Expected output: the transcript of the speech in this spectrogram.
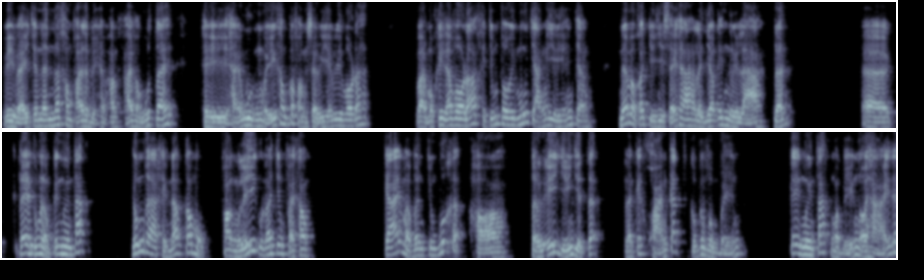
Vì vậy cho nên nó không phải là biển hải phòng quốc tế. Thì hải quân Mỹ không có phận sự gì đi vô đó. Và một khi đã vô đó thì chúng tôi muốn chặn cái gì cũng chặn. Nếu mà có chuyện gì xảy ra là do cái người lạ đến. À, đây cũng là một cái nguyên tắc. Đúng ra thì nó có một phần lý của nó chứ không phải không. Cái mà bên Trung Quốc á, họ tự ý diễn dịch á, là cái khoảng cách của cái vùng biển. Cái nguyên tắc mà biển nội hải đó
